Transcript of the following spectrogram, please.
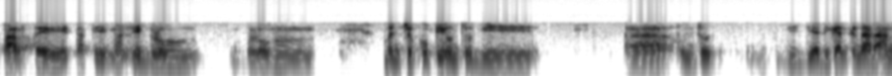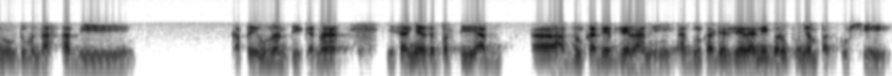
partai, tapi masih belum belum mencukupi untuk di uh, untuk dijadikan kendaraan untuk mendaftar di KPU nanti karena misalnya seperti Ab, uh, Abdul Qadir Jelani, Abdul Qadir Jelani baru punya empat kursi.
